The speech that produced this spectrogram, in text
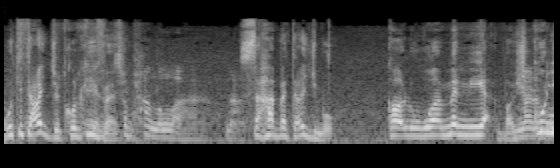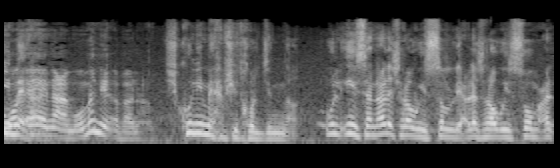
وتتعجب تقول كيفاش إيه سبحان الله. نعم. الصحابة تعجبوا. قالوا ومن يأبى؟ شكون ما يحب نعم. ومن يأبى؟ نعم. شكون اللي ما يحبش يدخل الجنة؟ والإنسان علاش راهو يصلي؟ علاش راهو يصوم؟ على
